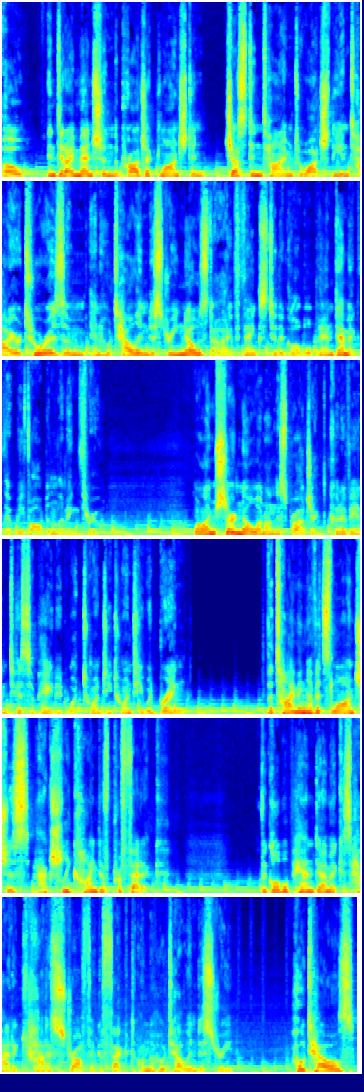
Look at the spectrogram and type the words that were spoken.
Oh, and did I mention the project launched in just in time to watch the entire tourism and hotel industry nosedive thanks to the global pandemic that we've all been living through. Well, I'm sure no one on this project could have anticipated what 2020 would bring. The timing of its launch is actually kind of prophetic. The global pandemic has had a catastrophic effect on the hotel industry. Hotels,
